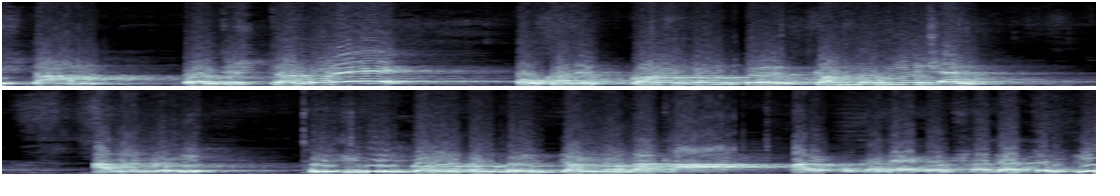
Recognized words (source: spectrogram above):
ইসলাম প্রতিষ্ঠা করে ওখানে গণতন্ত্রের জন্ম দিয়েছেন। আমার নবী পৃথিবীর গণতন্ত্রের জন্মদাতা। আর ওখানে এখন সাজাচ্ছেন কি?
